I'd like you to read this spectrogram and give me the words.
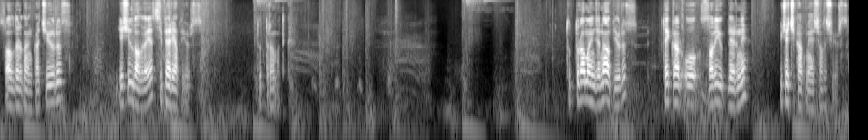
Saldırıdan kaçıyoruz. Yeşil dalgaya siper yapıyoruz. Tutturamadık. Tutturamayınca ne yapıyoruz? Tekrar o sarı yüklerini 3'e çıkartmaya çalışıyoruz.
